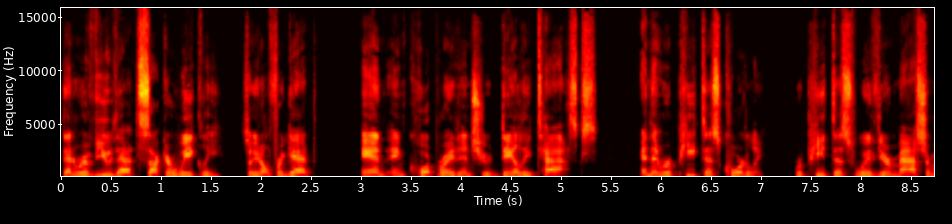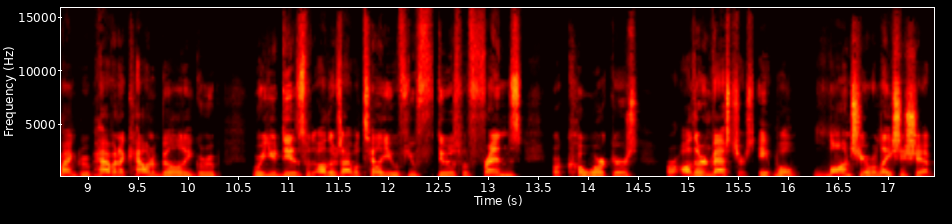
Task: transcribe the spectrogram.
Then review that sucker weekly so you don't forget and incorporate it into your daily tasks. And then repeat this quarterly. Repeat this with your mastermind group. Have an accountability group where you do this with others. I will tell you if you do this with friends or coworkers or other investors. It will launch your relationship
